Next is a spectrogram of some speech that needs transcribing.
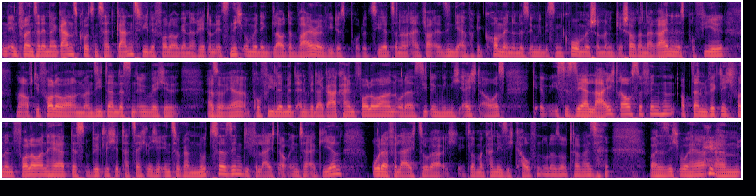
ein Influencer, der in einer ganz kurzen Zeit ganz viele Follower generiert und jetzt nicht unbedingt lauter Viral-Videos produziert, sondern einfach sind die einfach gekommen und das ist irgendwie ein bisschen komisch und man schaut dann da rein in das Profil, mal auf die Follower und man sieht dann, das sind irgendwelche, also ja, Profile mit entweder gar keinen Followern oder es sieht irgendwie nicht echt aus. Ist es sehr leicht rauszufinden, ob dann wirklich von den Followern her das wirkliche, tatsächliche Instagram-Nutzer sind, die vielleicht auch interagieren oder vielleicht sogar, ich glaube, man kann die sich kaufen oder so teilweise, weiß ich nicht woher. Ähm,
